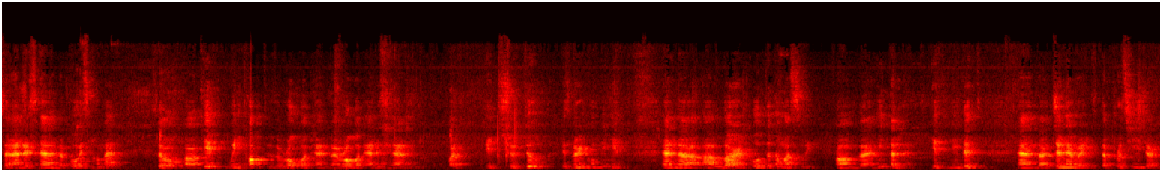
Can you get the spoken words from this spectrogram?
to understand the voice command. So uh, if we talk to the robot and the robot understands what it should do, it's very convenient. And uh, uh, learn autonomously from the internet if needed and uh, generate the procedure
